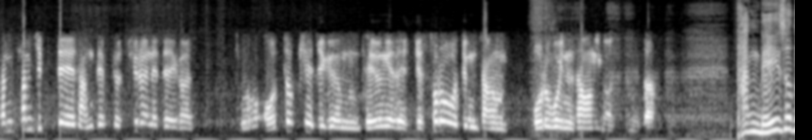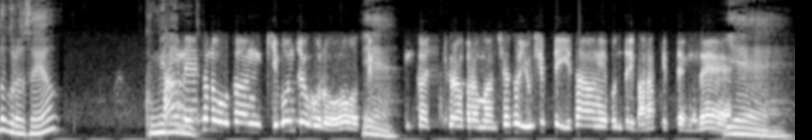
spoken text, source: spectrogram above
30대 당대표 출연에 대해 가지고 어떻게 지금 대응해야 될지 서로 지금 잘 모르고 있는 상황인 것 같습니다. 당 내에서도 그러세요? 당 국민의힘 내에서는 우선 기본적으로 예. 지금까지 표라 그러면 최소 60대 이상의 분들이 많았기 때문에 예.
